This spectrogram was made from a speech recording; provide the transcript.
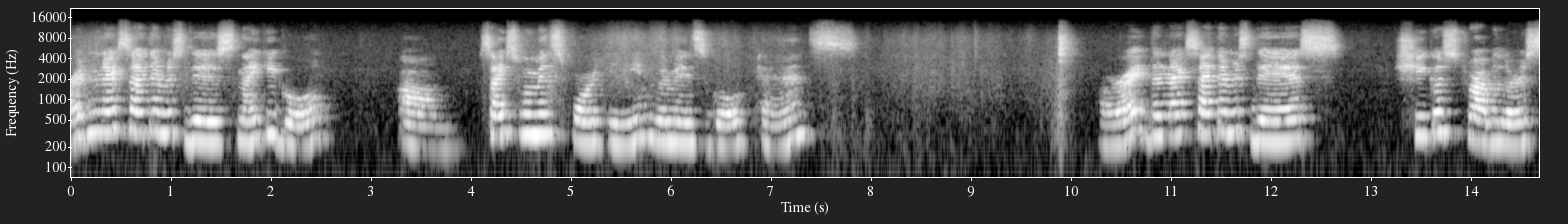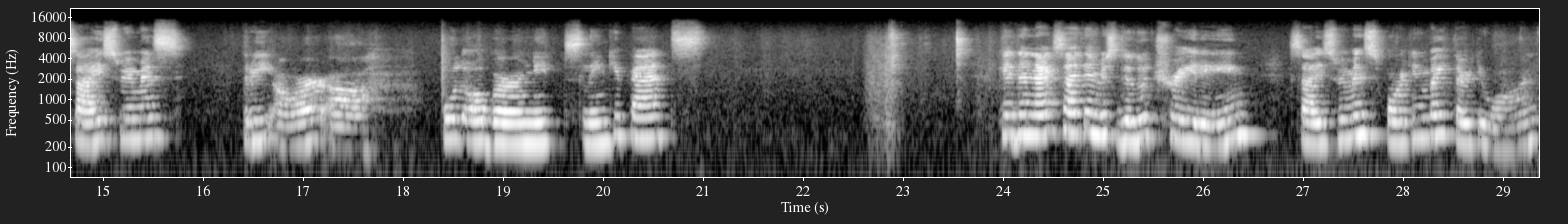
Alright, the next item is this Nike Golf. Um, size women's 14, women's gold pants. Alright, the next item is this Chico's Traveler, size women's 3R. Uh, pullover knit slinky pants. Okay, the next item is Duluth Trading, size women's 14 by 31,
